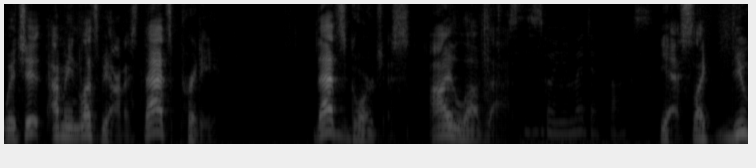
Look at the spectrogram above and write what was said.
Which it, I mean, let's be honest. That's pretty. That's gorgeous. I love that. So this is going in my deck box. Yes, like you,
